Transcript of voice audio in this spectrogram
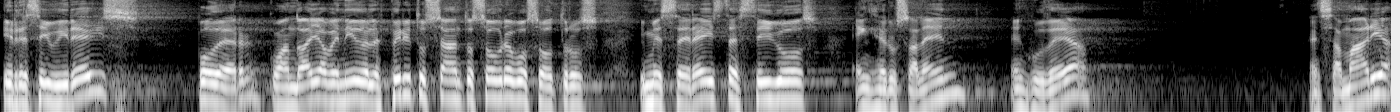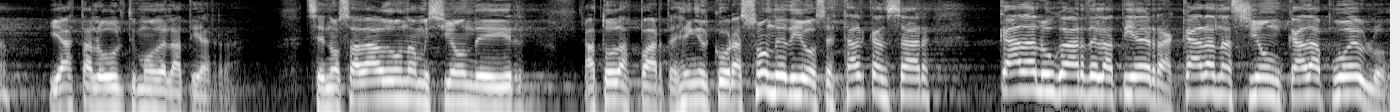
y recibiréis poder cuando haya venido el Espíritu Santo sobre vosotros y me seréis testigos en Jerusalén, en Judea, en Samaria y hasta lo último de la tierra. Se nos ha dado una misión de ir a todas partes. En el corazón de Dios está alcanzar cada lugar de la tierra, cada nación, cada pueblo.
